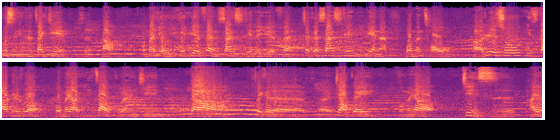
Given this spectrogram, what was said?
穆斯林的斋戒？是。好，我们有一个月份三十天的月份，这个三十天里面呢，我们从啊，日出一直到日落，我们要依照《古兰经》到这个呃教规，我们要禁食，还有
